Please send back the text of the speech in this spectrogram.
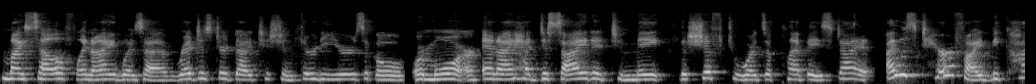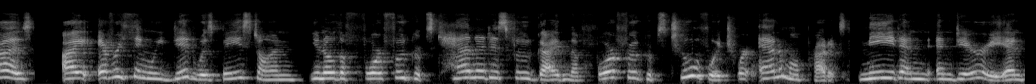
myself when I was a registered dietitian 30 years ago or more, and I had decided to make the shift towards a plant based diet, I was terrified because I everything we did was based on, you know, the four food groups, Canada's food guide and the four food groups, two of which were animal products, meat and, and dairy. And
